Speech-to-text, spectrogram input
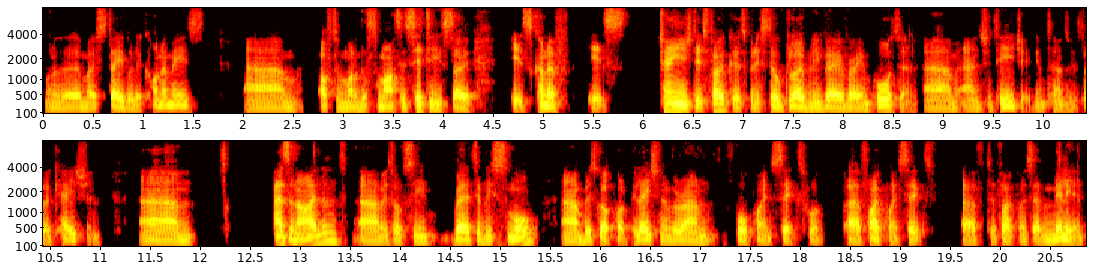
one of the most stable economies, um, often one of the smartest cities. So it's kind of it's changed its focus, but it's still globally very, very important um, and strategic in terms of its location. Um, as an island, um, it's obviously relatively small, um, but it's got a population of around 4.6, uh, 5.6 uh, to 5.7 million.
